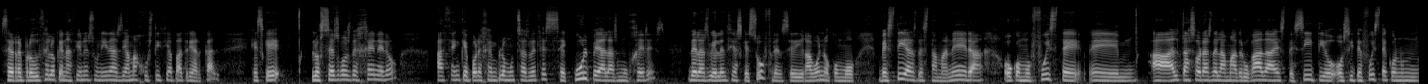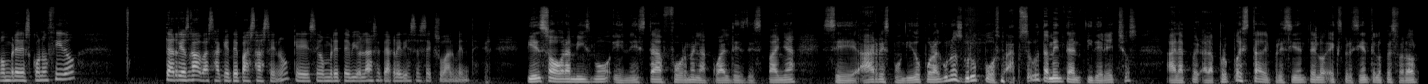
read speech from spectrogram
se reproduce lo que Naciones Unidas llama justicia patriarcal, que es que los sesgos de género hacen que, por ejemplo, muchas veces se culpe a las mujeres de las violencias que sufren. Se diga, bueno, como de esta manera, o como fuiste eh, a altas horas de la madrugada a este sitio, o si te fuiste con un hombre desconocido, te arriesgabas a que te pasase, ¿no? que ese hombre te violase, te agrediese sexualmente. Pienso ahora mismo en esta forma en la cual desde España se ha respondido por algunos grupos absolutamente antiderechos a la, a la propuesta del presidente, expresidente López Obrador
